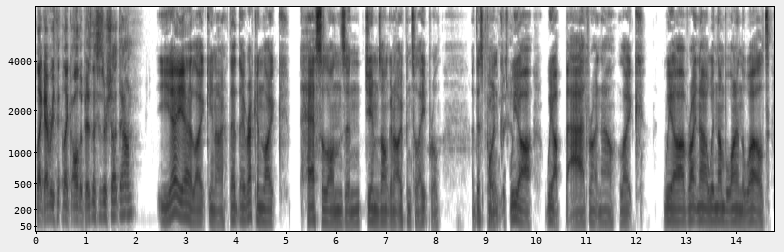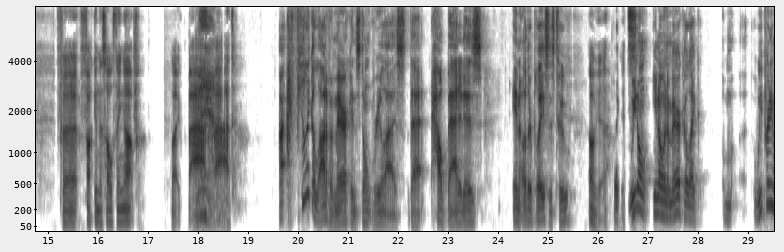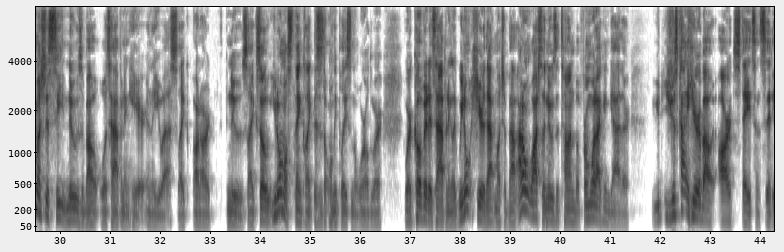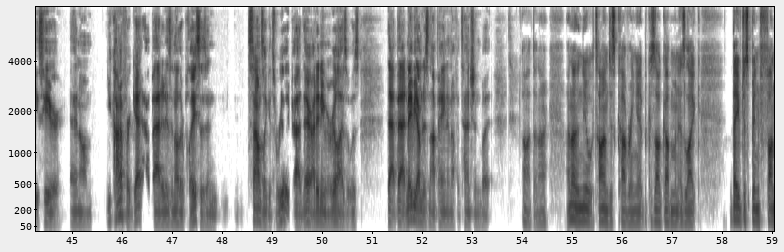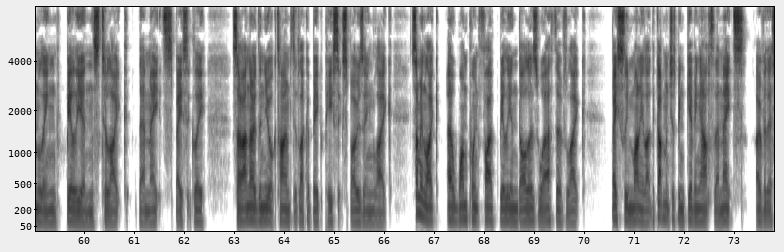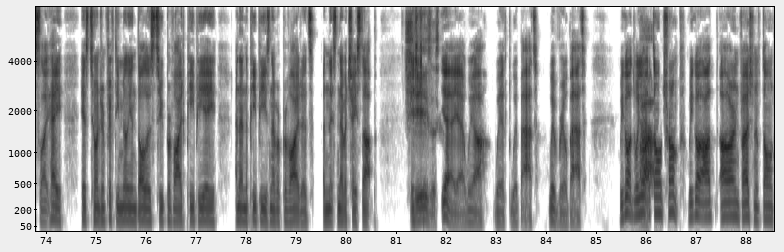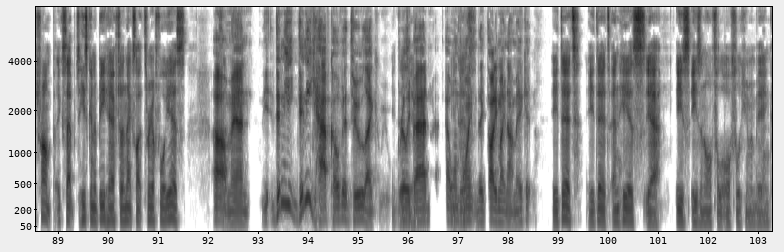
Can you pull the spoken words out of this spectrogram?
Like everything, like all the businesses are shut down. yeah, yeah. Like you know, they they reckon like hair salons and gyms aren't going to open till April at this point Oh, because we are we are bad right now. Like we are right now, we're number one in the world for fucking this whole thing up. Like bad, Man. bad. I, I feel like a lot of Americans don't realize that how bad it is in other places too. Oh yeah, Like It's- we don't, you know, in America, like m- we pretty much just see news about what's happening here in the U.S. Like on our news, like so you'd almost think like this is the only place in the world where where COVID is happening. Like we don't hear that much about. I don't watch the news a ton, but from what I can gather, you you just kind of hear about our states and cities here, and um, you kind of forget how bad it is in other places, and sounds like it's really bad there. I didn't even realize it was that bad. Maybe I'm just not paying enough attention, but Oh, I don't know. I know the New York Times is covering it because our government is like they've just been funneling billions to like their mates basically. So I know the New York Times did like a big piece exposing like something like a 1.5 billion dollars worth of like basically money like the government just been giving out to their mates over this like hey, here's 250 million dollars to provide PPE and then the PPE is never provided and it's never chased up. just- Jesus, Yeah, yeah, we are. We're we're bad. We're real bad. We got we got Wow. our Donald Trump. We got our our own version of Donald Trump, except he's going to be here for the next like three or four years. Oh man, didn't he? Didn't he have COVID too? Like did, really yeah. bad at He one did. point. They thought he might not make it. He did, he did, and he is yeah. He's he's an awful awful human being.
